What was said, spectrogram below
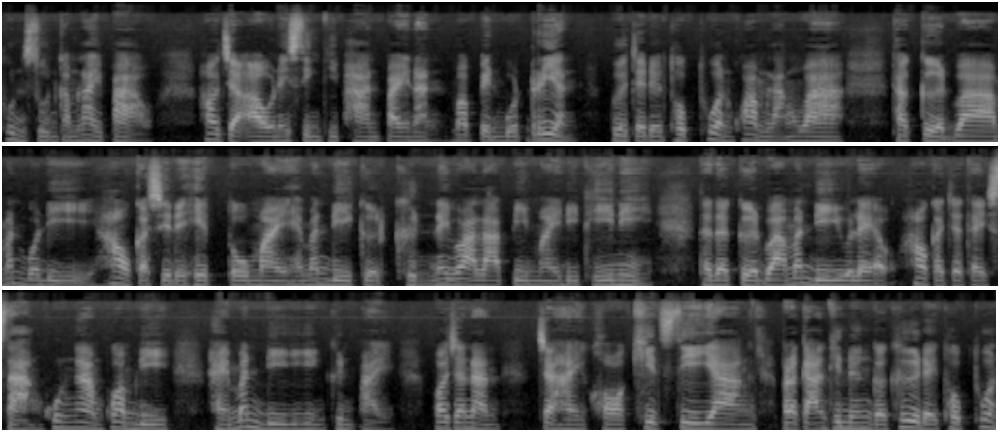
ทุนศูนย์กำไรเปล่าเฮาจะเอาในสิ่งที่ผ่านไปนั่นมาเป็นบทเรียนเพื่อจะได้ทบทวนความหลังว่า ถ้าเกิดว่ามันบ่ดีเฮาก็สิได้เฮ็ดโตใหม่ให้มันดีเกิดขึ้นในวาระปีใหม่ดีทีนี้แต่ถ้าเกิดว่ามันดีอยู่แล้วเฮาก็จะได้สร้างคุณงามความดี ให้มันดียิ่งขึ้นไป เพราะฉะนั้นจะให้ขอคิดสี่อย่าง ประการที่หนึ่งก็คือได้ทบทวน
